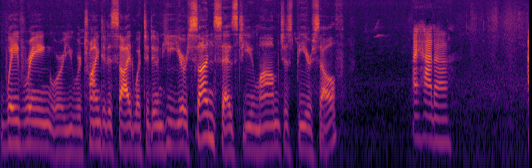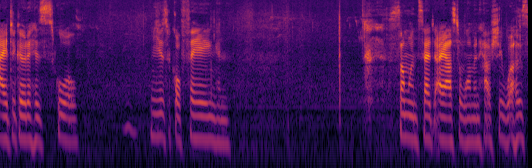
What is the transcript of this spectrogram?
wavering or you were trying to decide what to do, and he, your son says to you, "Mom, just be yourself." I had a I had to go to his school musical thing and someone said I asked a woman how she was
